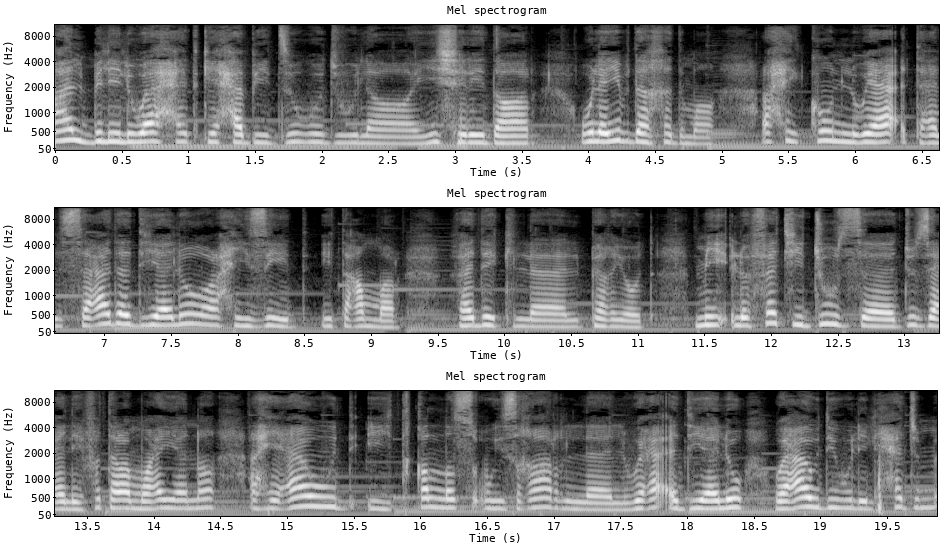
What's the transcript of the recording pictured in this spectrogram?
قال بلي الواحد كي حاب يتزوج ولا يشري دار ولا يبدا خدمة راح يكون الوعاء تاع السعادة ديالو راح يزيد يتعمر في هذيك ال période. mais لو فات يجوز جوز عليه فترة معينة راح يعاود يتقلص ويصغر الوعاء ديالو ويعاود يولي الحجم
